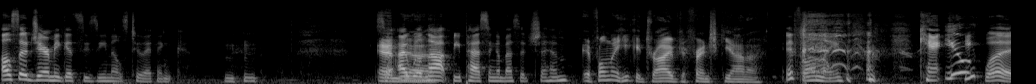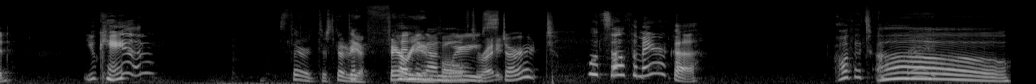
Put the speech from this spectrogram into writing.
Also, Jeremy gets these emails too, I think. So And, I will uh, not be passing a message to him. If only he could drive to French Guiana. If only. Can't you? he would. You can. Is there, there's got to be a ferry Depending involved, on where you right? start. Well, it's South America. Oh, that's good. Oh.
